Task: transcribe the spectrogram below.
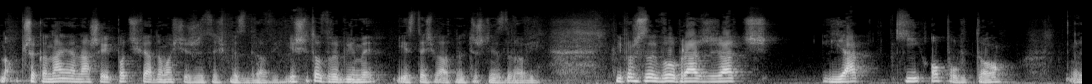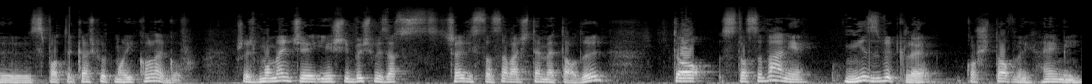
no, przekonania naszej podświadomości, że jesteśmy zdrowi. Jeśli to zrobimy, jesteśmy autentycznie zdrowi. I proszę sobie wyobrażać, jaki opór to y, spotyka wśród moich kolegów. Przecież w momencie, jeśli byśmy zaczęli stosować te metody, to stosowanie niezwykle kosztownej chemii,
